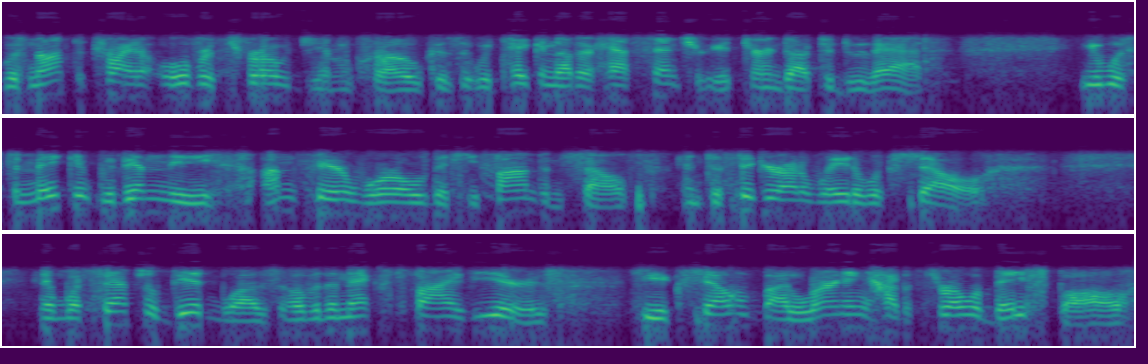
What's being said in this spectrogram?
was not to try to overthrow Jim Crow, because it would take another half century, it turned out, to do that. It was to make it within the unfair world that he found himself and to figure out a way to excel. And what Satchel did was, over the next five years, he excelled by learning how to throw a baseball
